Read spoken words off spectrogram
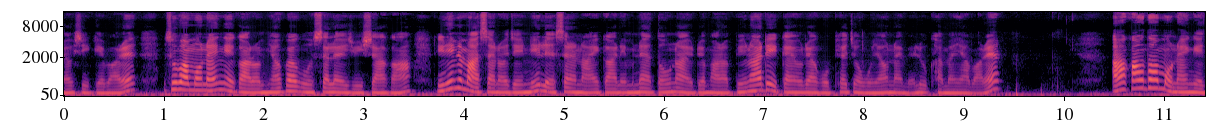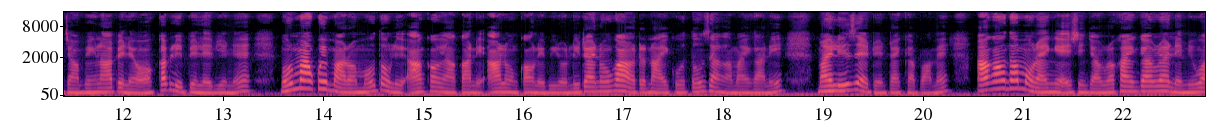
ရောက်ရှိခဲ့ပါတယ်။အဆိုပါမုန်တိုင်းငယ်ကတော့မြောက်ဘက်ကိုဆက်လက်ရွေ့ရှားကဒီနေ့မြန်မာစံတော်ချိန်နေ့လယ်7:00နာရီကနေမနက်3:00နာရီအတွင်းမှာတော့ဘင်္ဂလားဒေ့ရှ်ကမ်းရိုးတန်းကိုဖျက်ချော်ဝင်ရောက်နိုင်မယ်လို့ခန့်မှန်းရပါတယ်။ အားကောင်းသောမုန်တိုင်းငယ်ကြောင့်ဘင်္ဂလားပင်လယ်အော်ကပ်ပလီပင်လယ်ပြင်နဲ့မုံမခွေမှာတော့မုံတုံလေးအားကောင်းရာကနေအားလုံးကောင်းနေပြီးတော့လေတိုင်နှုန်းကတော့တနအီကို35မိုင်ကနေမိုင်40အတွင်းတိုက်ခတ်ပါမယ်။အားကောင်းသောမုန်တိုင်းငယ်အရှင်ကြောင့်ရခိုင်ကမ်းရိုးနဲ့မြို့ဝ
